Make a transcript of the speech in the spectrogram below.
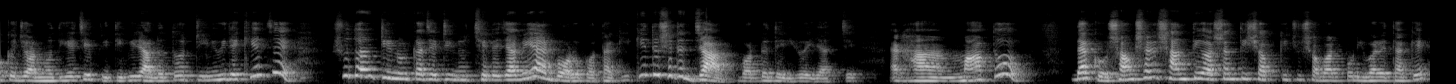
ওকে জন্ম দিয়েছে, পৃথিবীর আলো তো টিনুই দেখিয়েছে। সুতরাং টিনুর কাছে টিনুর ছেলে যাবে আর বড় কথা কি? কিন্তু সেটা যাক, বড্ড দেরি হয়ে যাচ্ছে। আর হ্যাঁ মা তো দেখো, সংসারে শান্তি, অশান্তি সব কিছু সবার পরিবারে থাকে।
